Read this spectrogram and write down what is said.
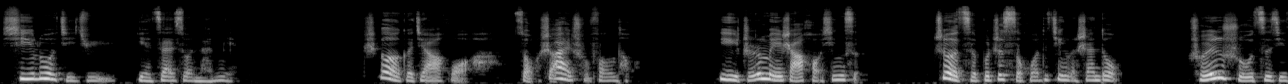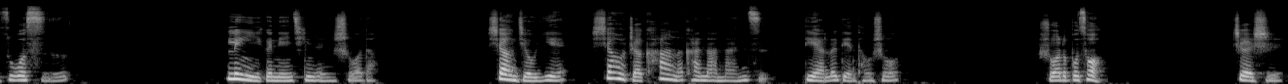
奚落几句也在所难免。这个家伙总是爱出风头，一直没啥好心思。这次不知死活的进了山洞，纯属自己作死。另一个年轻人说道。向九叶笑着看了看那男子，点了点头说：“说的不错。”这时，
